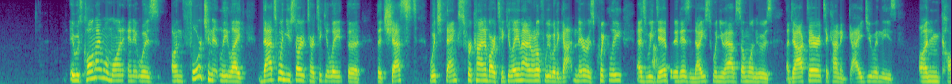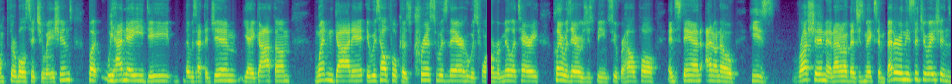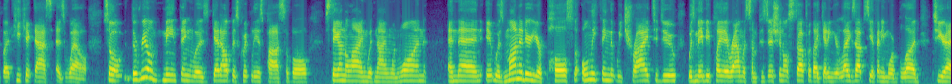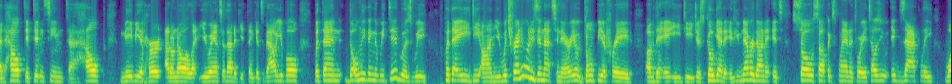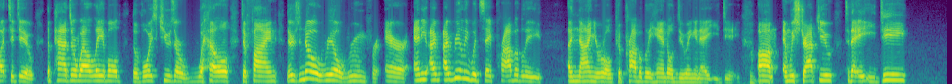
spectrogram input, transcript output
It was call 911, and it was unfortunately like that's when you started to articulate the the chest which thanks for kind of articulating that. I don't know if we would have gotten there as quickly as we did, but it is nice when you have someone who's a doctor to kind of guide you in these uncomfortable situations. But we had an AED that was at the gym, yay, Gotham. Went and got it. It was helpful because Chris was there, who was former military. Claire was there, who was just being super helpful. And Stan, I don't know, he's Russian, and I don't know if that just makes him better in these situations, but he kicked ass as well. So the real main thing was get help as quickly as possible, stay on the line with 911, and then it was monitor your pulse. The only thing that we tried to do was maybe play around with some positional stuff with like getting your legs up, see if any more blood to your head helped. It didn't seem to help. Maybe it hurt. I don't know. I'll let you answer that if you think it's valuable. But then the only thing that we did was we put the AED on you, which for anyone who's in that scenario, don't be afraid of the AED. Just go get it. If you've never done it, it's so self explanatory. It tells you exactly what to do. The pads are well labeled, the voice cues are well defined. There's no real room for error. Any, I, I really would say probably a nine year old could probably handle doing an AED. Mm-hmm. Um, and we strapped you to the AED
